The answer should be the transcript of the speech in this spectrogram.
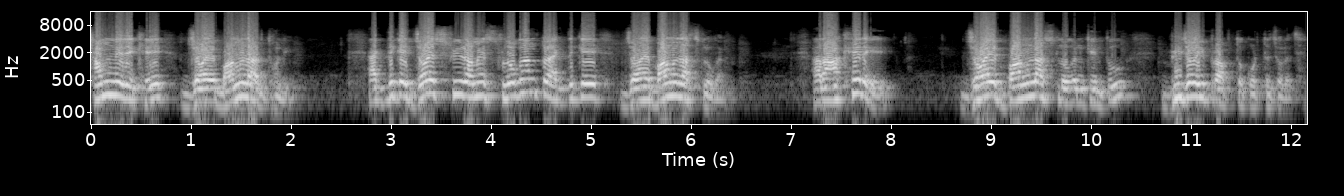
সামনে রেখে জয় বাংলার ধ্বনি। একদিকে জয় শ্রীরামের স্লোগান, তো একদিকে জয় বাংলা স্লোগান। আর আখেরে জয় বাংলা স্লোগান কিন্তু বিজয় প্রাপ্ত করতে চলেছে।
